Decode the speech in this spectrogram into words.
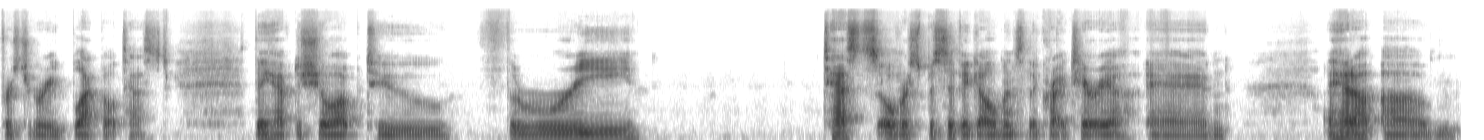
first degree black belt test. They have to show up to three tests over specific elements of the criteria. And I had a um,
